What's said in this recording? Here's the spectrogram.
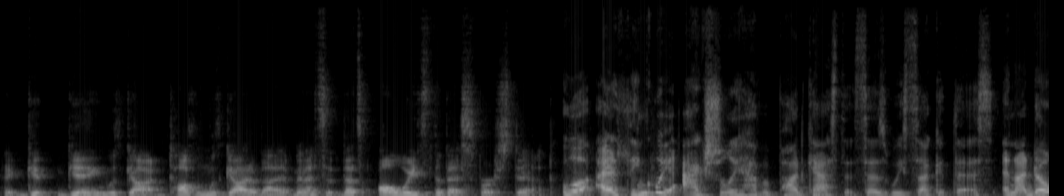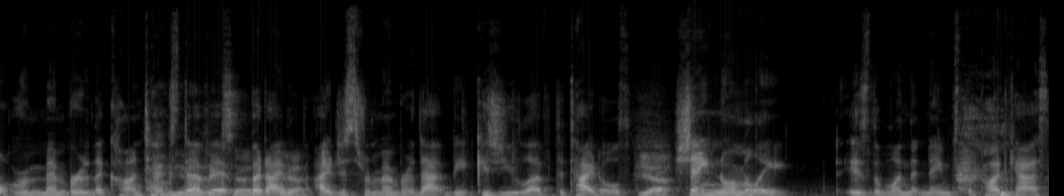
the get, getting with God and talking with God about it, I man, that's that's always the best first step. well i think we actually have a podcast that says we suck at this and i don't remember the context Oh, yeah, of it so, but i yeah. i just remember that because you love the titles Yeah. shane normally is the one that names the podcast.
